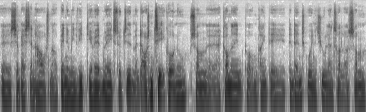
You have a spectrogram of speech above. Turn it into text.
Øh, Sebastian Hausen og Benjamin Witt, de har været med et stykke tid, men der er også en TK nu, som øh, er kommet ind på omkring det, det danske U21-landshold, og som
